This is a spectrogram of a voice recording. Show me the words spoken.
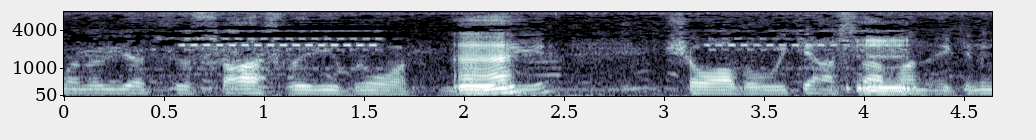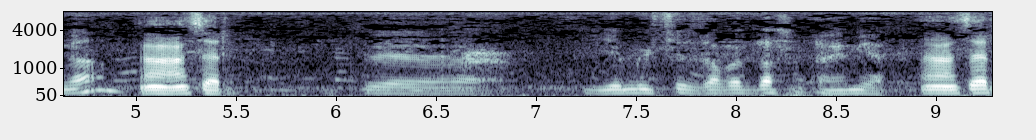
मतलब ये सास वरी ब्रो शवाबूत अस्थापन अकिन गाम सर यमिश ज़बरदस्त अहमियत सर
